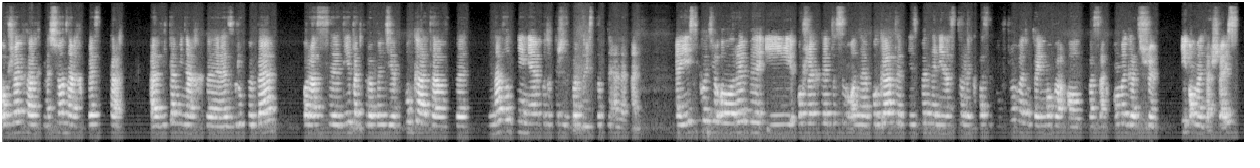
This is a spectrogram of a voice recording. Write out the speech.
orzechach, nasionach, pestkach, witaminach z grupy B oraz dieta, która będzie bogata w nawodnienie, bo to też jest bardzo istotny element. Jeśli chodzi o ryby i orzechy, to są one bogate w niezbędne nienasycone kwasy tłuszczowe. Tutaj mowa o kwasach omega-3 i omega-6 e,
